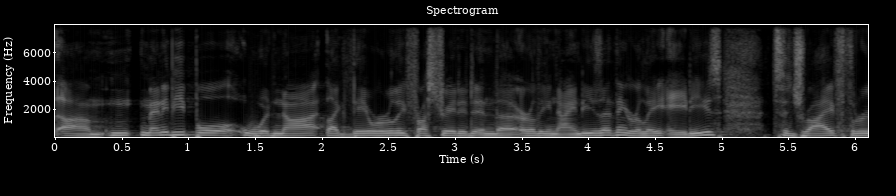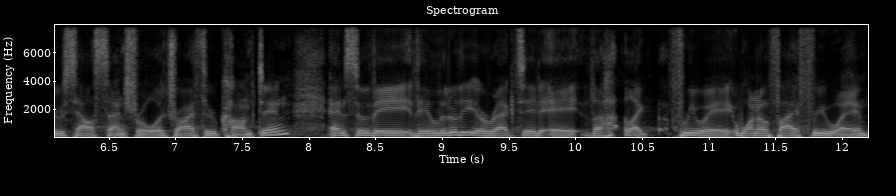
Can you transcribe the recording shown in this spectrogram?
Um, many people would not like they were really frustrated in the early 90s i think or late 80s to drive through south central or drive through compton and so they they literally erected a the like freeway 105 freeway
